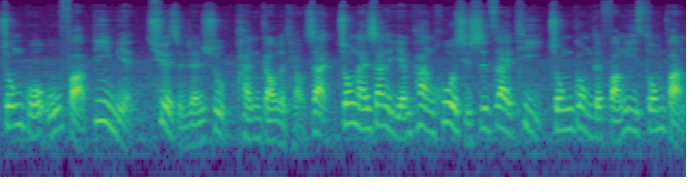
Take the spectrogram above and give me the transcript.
中国无法避免确诊人数攀高的挑战。钟南山的研判或许是在替中共的防疫松绑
